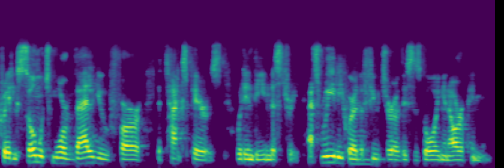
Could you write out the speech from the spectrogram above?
creating so much more value for the taxpayers within the industry. That's really where the future of this is going, in our opinion.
